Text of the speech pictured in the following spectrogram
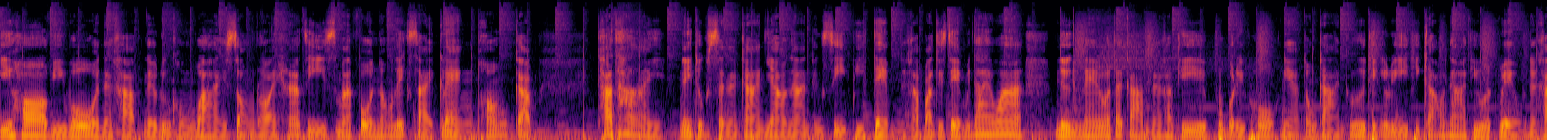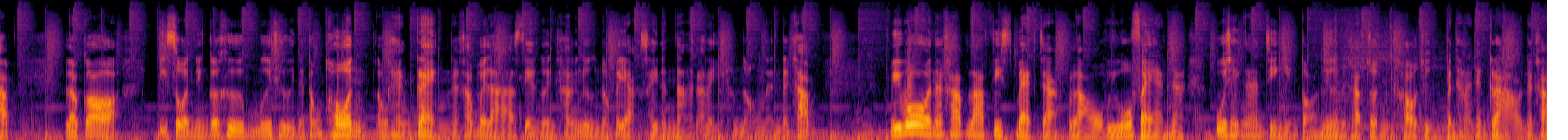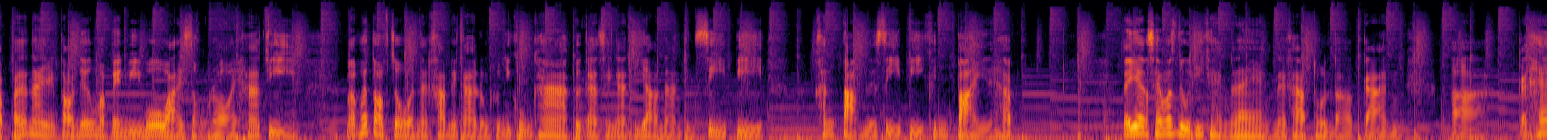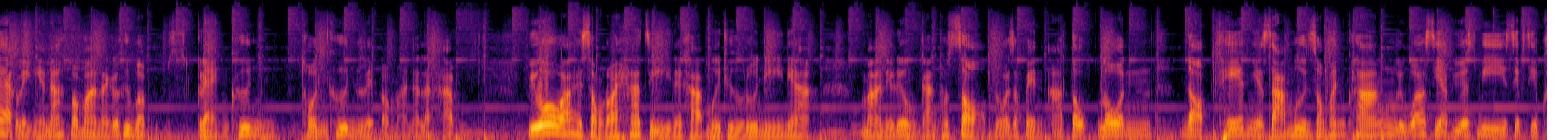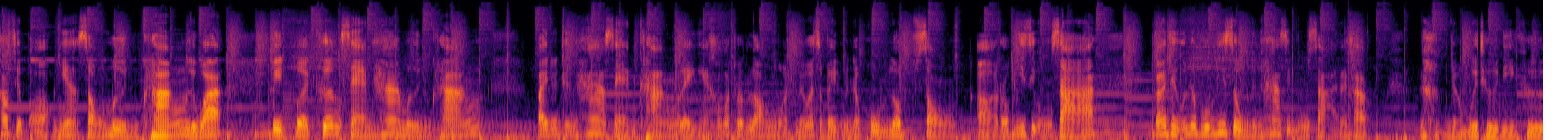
ยี่ห้อ vivo นะครับ ในรุ่นของ y 2 0 5G สมาร์ทโฟนน้องเล็กสายแกร่งพร้อมกับท้าทายในทุกสถานการณ์ยาวนานถึง 4 ปีเต็มนะครับปฏิเสธไม่ได้ว่าหนึ่งในนวัตกรรมนะครับที่ผู้บริโภคเนี่ยต้องการก็คือเทคโนโลยีที่ก้าวหน้าที่รวดเร็วนะครับ แล้วก็อีกส่วนหนึ่งก็คือมือถือเนี่ยต้องทน ต้องแข็งแกร่งนะครับ เวลาเสียเงินครั้งหนึ่งน้องก็อยากใช้นานๆอะไรทำนองนั้นนะครับ vivo นะครับรับฟีดแบ็กจากเหล่า vivo แฟนนะผู้ใช้งานจริงอย่างต่อเนื่องนะครับจนเข้าถึงปัญหาดังกล่าวนะครับพัฒนาอย่างต่อเนื่องมาเป็น vivo y 200 5G มาเพื่อตอบโจทย์นะครับในการลงทุนที่คุ้มค่า เพื่อการใช้งานที่ยาวนานถึง 4 ปี ขั้นต่ำเลย4ปีขึ้นไปนะครับ และยังใช้วัสดุที่แข็งแรงนะครับ ทนต่อการกระแทกอะไรเงี้ยนะประมาณนั้นก็คือแบบแกร่งขึ้นทนขึ้นอะไรประมาณนั้นแหละครับ vivo y 2 0 5G นะครับ มือถือรุ่นนี้เนี่ยมาในเรื่องของการทดสอบไม่ว่าจะเป็นอาตกลนดรอปเทสเนี่ย32,000ครั้ง หรือว่าเสียบ USB เสียบเสียบเข้าเสียบออกเนี่ย20,000ครั้ง หรือว่าปิดเปิดเครื่องแสนห้าหมื่นครั้ง ไปจนถึง 5 0 0แสนครั้งอะไรเงี้ยเขาก็ทดลองหมด ไม่ว่าจะเป็นอุณหภูมิลบ2เอ่อลบ20 องศา ไปถึงอุณหภูมิที่สูงถึง 50 องศานะครับ เดี๋ยวมือถือนี้คือ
